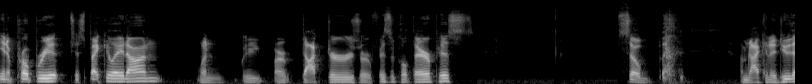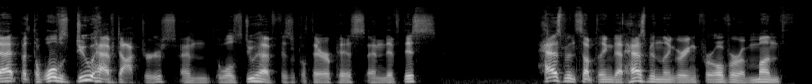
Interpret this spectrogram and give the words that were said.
inappropriate to speculate on when we aren't doctors or physical therapists. So, I'm not going to do that. But the Wolves do have doctors and the Wolves do have physical therapists. And if this has been something that has been lingering for over a month,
